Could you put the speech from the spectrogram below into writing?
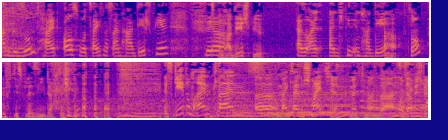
an Gesundheit, Ausrufezeichen. Das ist ein HD-Spiel. Ein HD-Spiel. also ein, ein Spiel in HD. Aha. So. Hüftdysplasie, dachte ich. es geht um einen kleinen, äh, um ein kleines Schweinchen, möchte man sagen. Und damit bin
